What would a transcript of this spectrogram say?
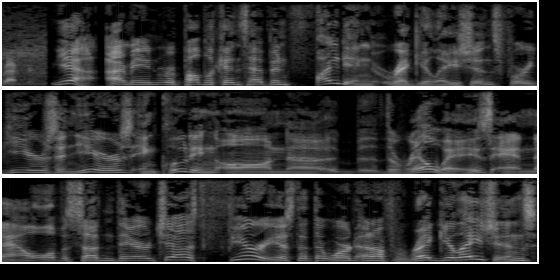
record. Yeah, I mean, Republicans have been fighting regulations for years and years, including on uh, the railways, and now all of a sudden they're just furious that there weren't enough regulations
